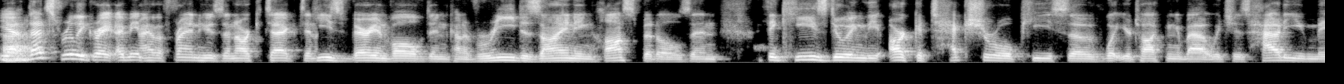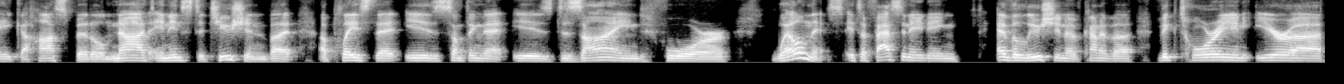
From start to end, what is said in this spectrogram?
yeah, uh, that's really great. I mean, I have a friend who's an architect and he's very involved in kind of redesigning hospitals. And I think he's doing the architectural piece of what you're talking about, which is how do you make a hospital not an institution, but a place that is something that is designed for wellness? It's a fascinating evolution of kind of a Victorian era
